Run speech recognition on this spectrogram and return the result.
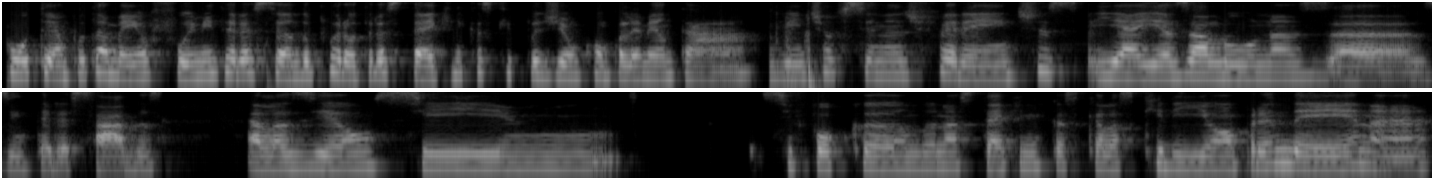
Com o tempo também eu fui me interessando por outras técnicas que podiam complementar 20 oficinas diferentes, e aí as alunas, as interessadas, elas iam se, se focando nas técnicas que elas queriam aprender, né?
